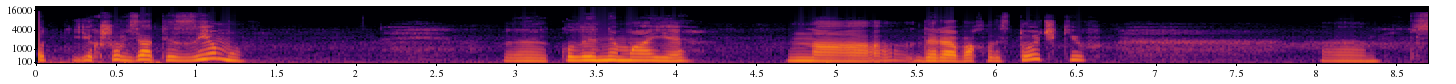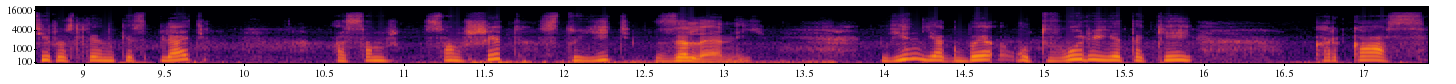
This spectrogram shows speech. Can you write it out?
От якщо взяти зиму, е, коли немає на деревах листочків, всі рослинки сплять, а сам, сам шит стоїть зелений. Він якби утворює такий каркас,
